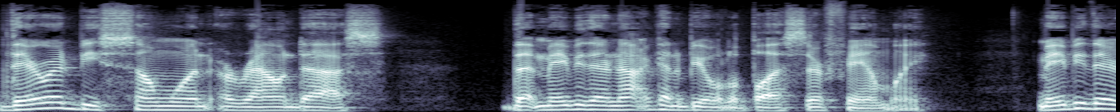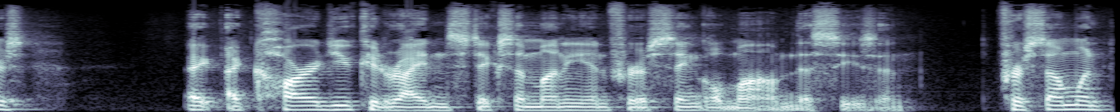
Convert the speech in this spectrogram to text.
there would be someone around us that maybe they're not going to be able to bless their family. Maybe there's a, a, card you could write and stick some money in for a single mom this season. For someone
